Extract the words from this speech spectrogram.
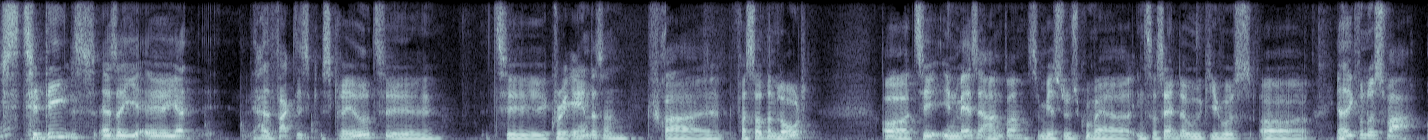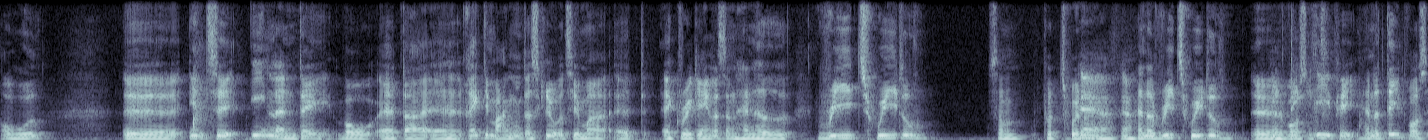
Til dels, altså jeg, øh, jeg havde faktisk skrevet til, til Greg Anderson fra, øh, fra Southern Lord, og til en masse andre, som jeg synes kunne være interessant at udgive hos, og jeg havde ikke fået noget svar overhovedet. Øh, indtil en eller anden dag, hvor at der er rigtig mange, der skriver til mig, at, at Greg Anderson han havde retweetet, som på Twitter, Ja, ja, ja. han havde retweetet øh, Han vores delt. EP. Han havde delt vores,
